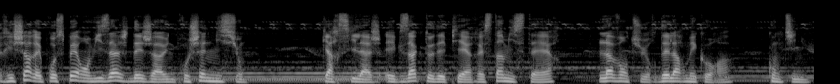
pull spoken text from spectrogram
Richard et Prosper envisagent déjà une prochaine mission. Car si l'âge exact des pierres reste un mystère, l'aventure d'Elarmecora continue.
